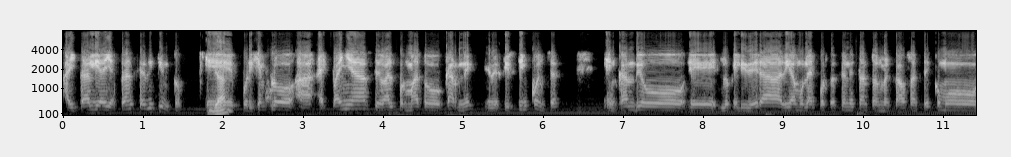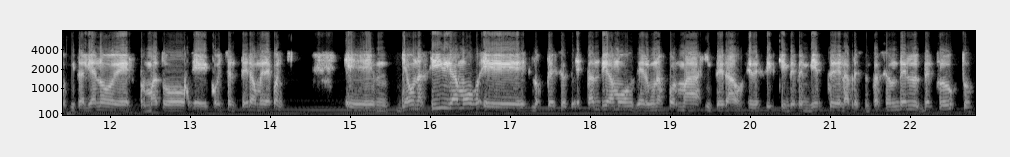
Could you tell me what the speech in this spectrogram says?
a Italia y a Francia es distinto. Eh, por ejemplo, a, a, España se va el formato carne, es decir, sin conchas, en cambio, eh, lo que lidera, digamos, las exportaciones tanto al mercado francés como italiano es el formato eh, concha entera o media concha. Eh, y aún así, digamos, eh, los precios están, digamos, de alguna forma integrados. Es decir, que independiente de la presentación del, del producto,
